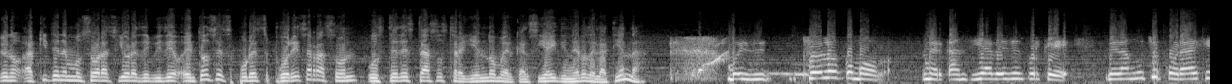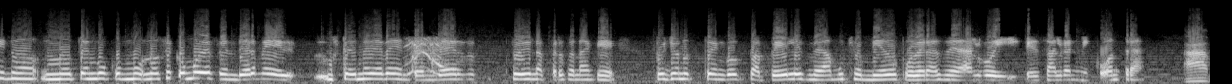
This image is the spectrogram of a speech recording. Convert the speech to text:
Bueno, aquí tenemos horas y horas de video. Entonces, por, es- por esa razón, usted está sustrayendo mercancía y dinero de la tienda. Pues solo como mercancía a veces porque me da mucho coraje y no no tengo como no sé cómo defenderme usted me debe entender soy una persona que pues yo no tengo papeles me da mucho miedo poder hacer algo y que salga en mi contra Ah,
